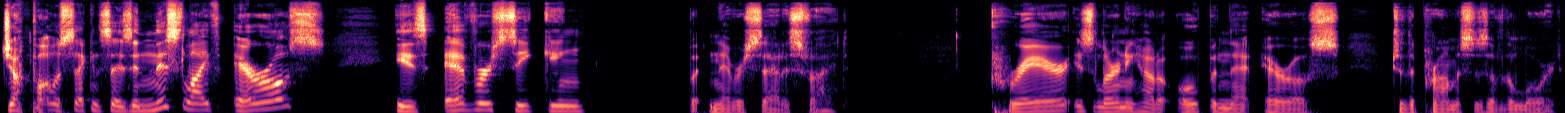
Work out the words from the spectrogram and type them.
John Paul II says, In this life, Eros is ever seeking but never satisfied. Prayer is learning how to open that Eros to the promises of the Lord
